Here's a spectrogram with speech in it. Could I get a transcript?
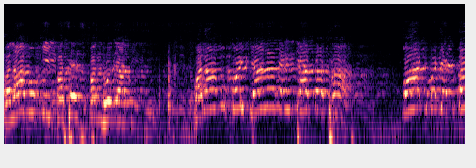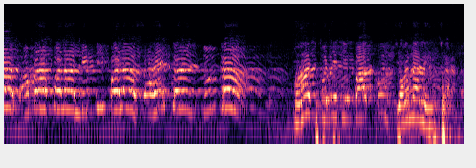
पलामू की बसेस बंद हो जाती थी। पलामू कोई जाना नहीं चाहता था। पाँच बजे के बाद अमरापाड़ा, लिट्टीपाड़ा, साहेबगंज, दुमका, पाँच बजे के बाद कोई जाना नहीं चाहता।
